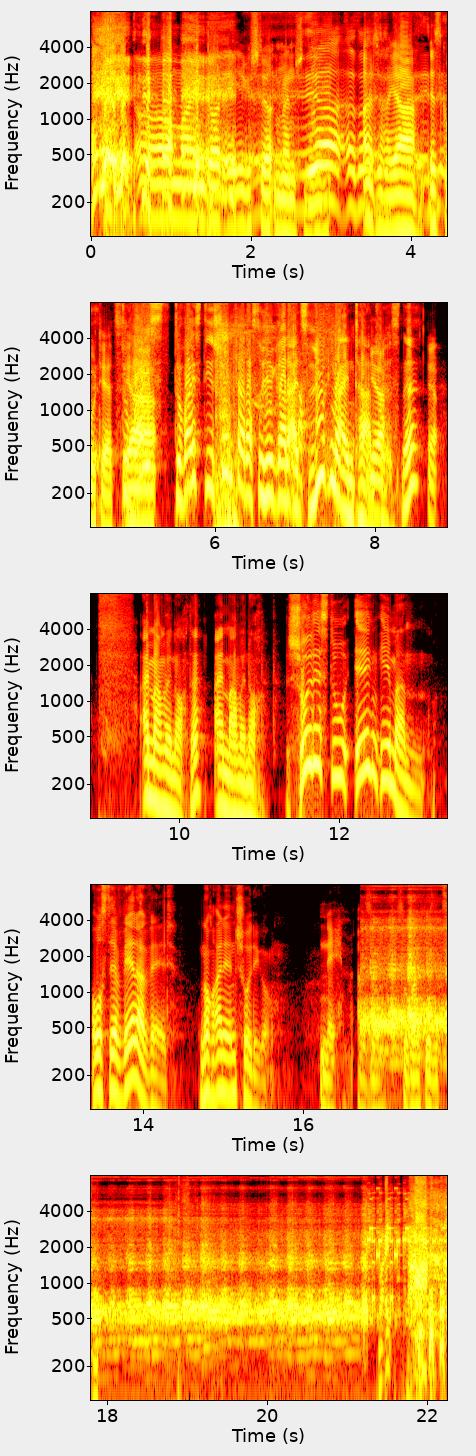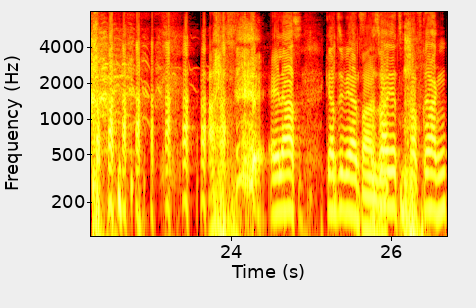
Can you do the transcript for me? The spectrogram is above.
oh mein Gott, ey, ihr gestörten Menschen. Ja, also- Alter, ja, ist gut jetzt. Du, ja. weißt, du weißt, dir ist schon klar, dass du hier gerade als Lügner enttarnt Ja. wirst, ne? Ja. Einen machen wir noch, ne? Einen machen wir noch. Schuldest du irgendjemandem aus der Werder-Welt noch eine Entschuldigung? Nee, also, so weit wir sitzen. Ey Lars, ganz im Ernst, das Wahnsinn. waren jetzt ein paar Fragen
